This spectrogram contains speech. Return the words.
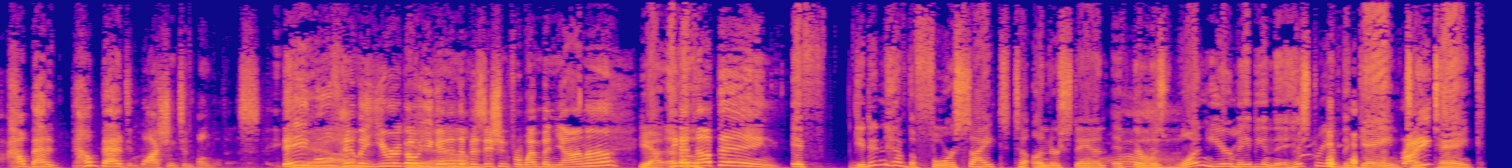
how bad? How bad did Washington bungle this? They Yeah. move him a year ago. You get in the position for Wembanyama. Yeah, they got uh, nothing. if you didn't have the foresight to understand if there was ah. one year maybe in the history of the game to tank,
